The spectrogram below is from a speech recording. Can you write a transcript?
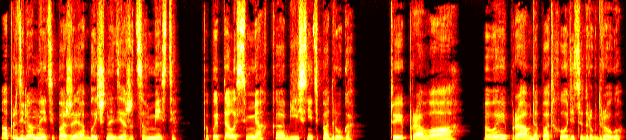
«Определенные типажи обычно держатся вместе», – попыталась мягко объяснить подруга. «Ты права. Вы и правда подходите друг другу.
